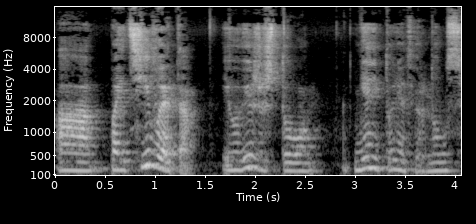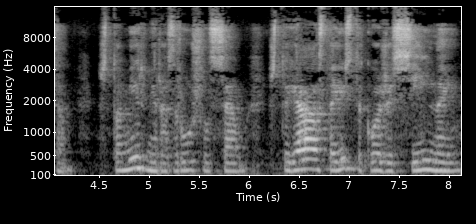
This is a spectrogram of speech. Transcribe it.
а, пойти в это и увижу, что от меня никто не отвернулся, что мир не разрушился, что я остаюсь такой же сильной,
